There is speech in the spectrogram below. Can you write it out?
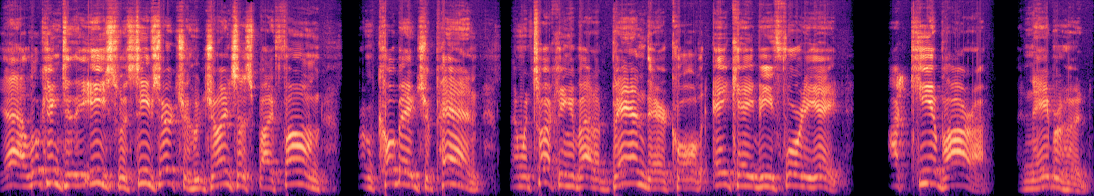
Yeah, looking to the east with Steve Zurcher, who joins us by phone from Kobe, Japan. And we're talking about a band there called AKB 48, Akihabara, a neighborhood,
